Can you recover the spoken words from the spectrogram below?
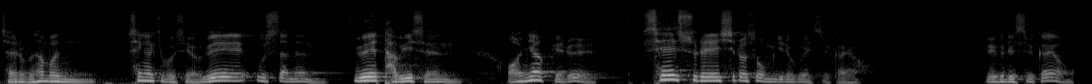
자, 여러분 한번 생각해 보세요. 왜 우사는 왜 다윗은 언약궤를 새 수레에 실어서 옮기려고 했을까요? 왜 그랬을까요?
